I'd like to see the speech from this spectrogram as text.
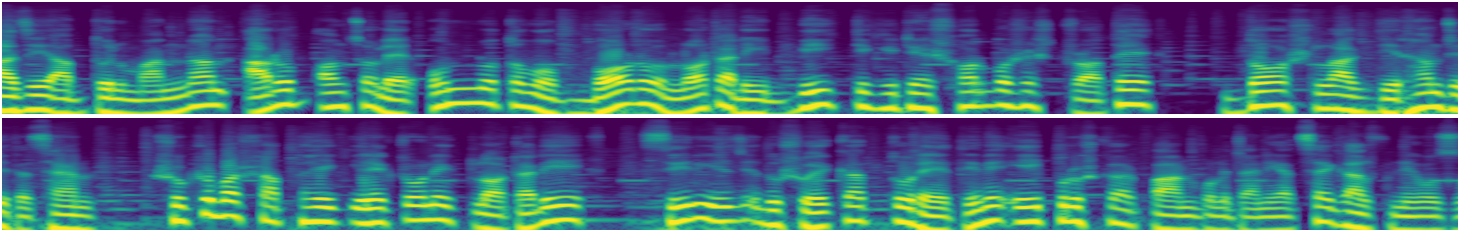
হাজি আব্দুল মান্নান আরব অঞ্চলের অন্যতম বড় লটারি বিগ টিকিটের সর্বশেষ ড্রতে দশ লাখ দিরহাম জিতেছেন। শুক্রবার সাপ্তাহিক ইলেকট্রনিক লটারি সিরিজ দুশো একাত্তরে তিনি এই পুরস্কার পান বলে জানিয়েছে গালফ নিউজ।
